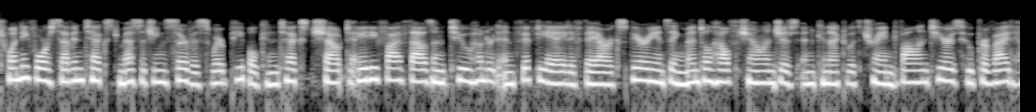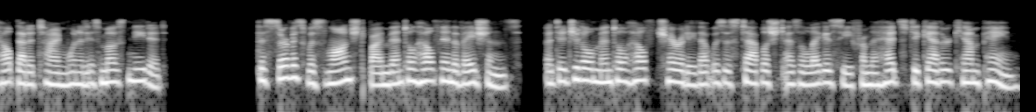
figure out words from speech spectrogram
24-7 text messaging service where people can text shout to 85258 if they are experiencing mental health challenges and connect with trained volunteers who provide help at a time when it is most needed. The service was launched by Mental Health Innovations, a digital mental health charity that was established as a legacy from the Heads Together campaign.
